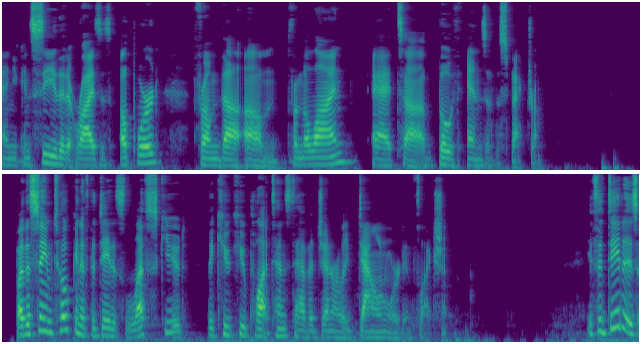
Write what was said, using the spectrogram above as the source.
And you can see that it rises upward from the, um, from the line at uh, both ends of the spectrum. By the same token, if the data is left skewed, the QQ plot tends to have a generally downward inflection. If the data is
